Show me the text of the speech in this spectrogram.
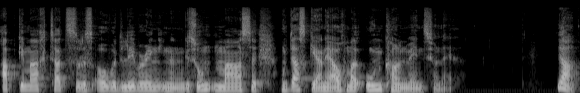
abgemacht hat, so das Overdelivering in einem gesunden Maße und das gerne auch mal unkonventionell. Ja,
